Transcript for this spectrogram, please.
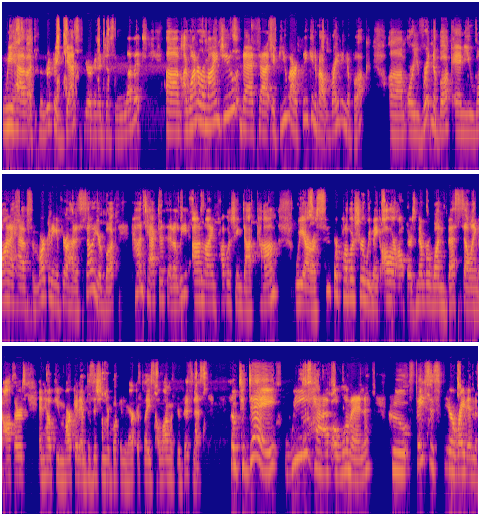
We have a terrific guest. You're going to just love it. Um, I want to remind you that uh, if you are thinking about writing a book um, or you've written a book and you want to have some marketing and figure out how to sell your book, contact us at eliteonlinepublishing.com. We are a super publisher. We make all our authors number one best selling authors and help you market and position your book in the marketplace along with your business. So today we have a woman who faces fear right in the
